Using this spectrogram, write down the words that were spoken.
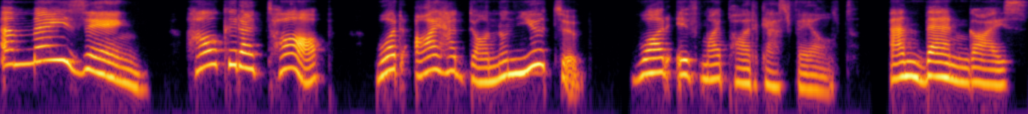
amazing. How could I top what I had done on YouTube? What if my podcast failed? And then, guys,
